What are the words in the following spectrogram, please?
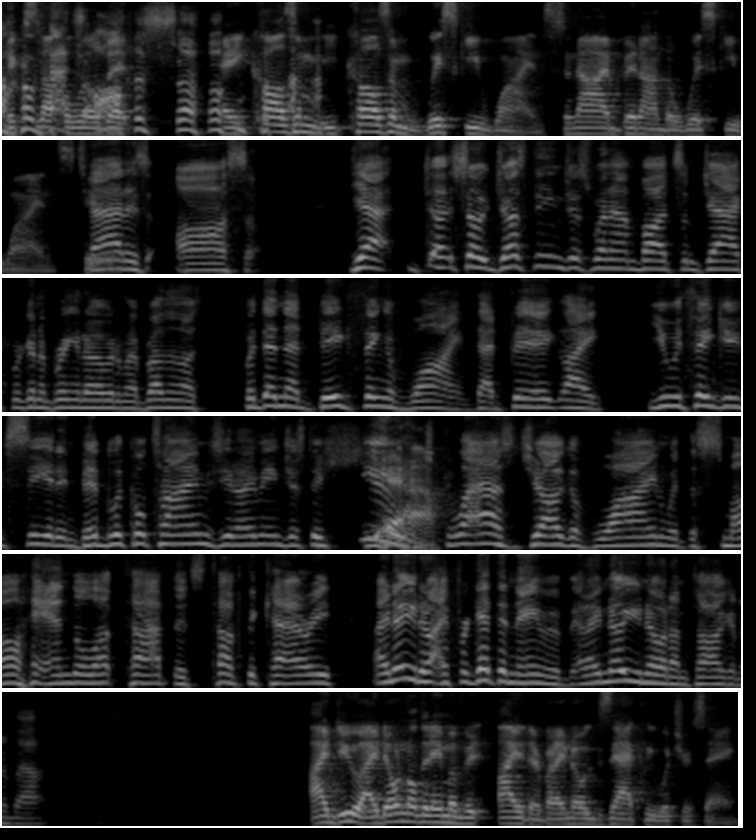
Mix oh, it up a little awesome. bit. And he calls them he calls them whiskey wines. So now I've been on the whiskey wines too. That is awesome. Yeah. So Justine just went out and bought some Jack. We're gonna bring it over to my brother-in-law's. But then that big thing of wine, that big like you would think you'd see it in biblical times. You know what I mean? Just a huge yeah. glass jug of wine with the small handle up top that's tough to carry. I know you know, I forget the name of it, but I know you know what I'm talking about. I do. I don't know the name of it either, but I know exactly what you're saying.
